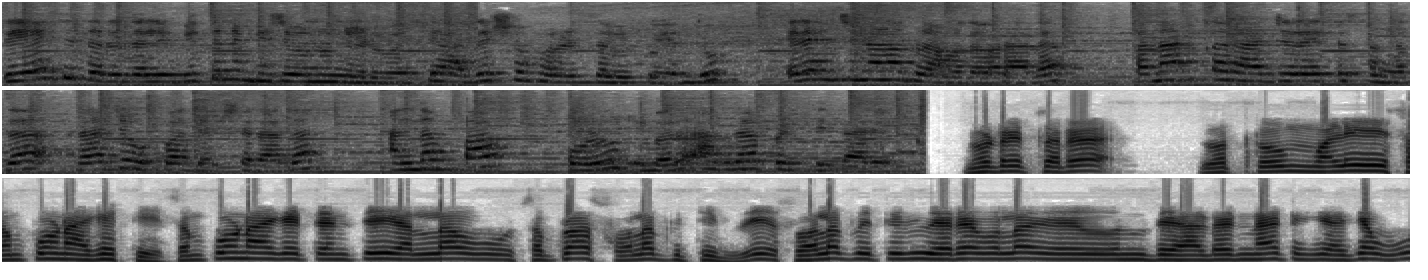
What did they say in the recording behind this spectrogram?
ರಿಯಾಯಿತಿ ದರದಲ್ಲಿ ಬಿತ್ತನೆ ಬೀಜವನ್ನು ನೀಡುವಂತೆ ಆದೇಶ ಹೊರಡಿಸಬೇಕು ಎಂದು ಎರೆಹಂಚಿನಾಳ ಗ್ರಾಮದವರಾದ ಕರ್ನಾಟಕ ರಾಜ್ಯ ರೈತ ಸಂಘದ ರಾಜ್ಯ ಉಪಾಧ್ಯಕ್ಷರಾದ ಅಂದಪ್ಪ ಕೋಳು ಇವರು ಆಗ್ರಹಪಡಿಸಿದ್ದಾರೆ. ನೋಡ್ರಿ ಸರ್, ಇವತ್ತು ಮಳೆ ಸಂಪೂರ್ಣ ಆಗೈತಿ. ಸಂಪೂರ್ಣ ಆಗೈತಿ ಅಂತ ಎಲ್ಲ ಸಬ್ರ ಸೋಲ ಬಿತ್ತಿದ್ವಿ. ಸೋಲ ಬಿತ್ತಿದ್ವಿ ಎರೆಹೊಲ ಒಂದು ಎರಡೆರಡು ನಾಟಿಗೆ ಆಗ್ಯಾವು.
